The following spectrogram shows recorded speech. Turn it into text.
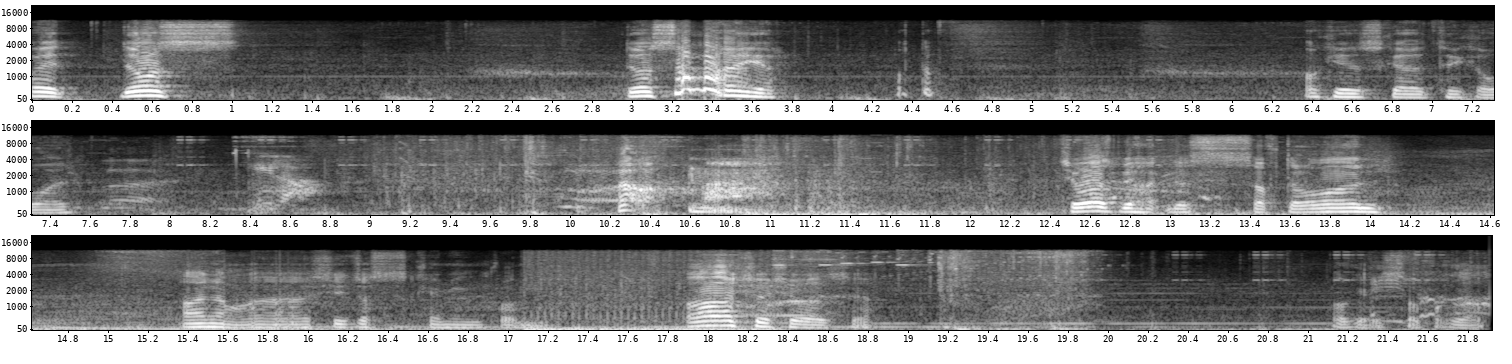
Wait, there was. There was somebody here. What the? Okay, it's gonna take a while. Ela. She was behind this after all. Oh no, uh, she just came in from. Oh, sure she was, yeah. Okay, so fuck that.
